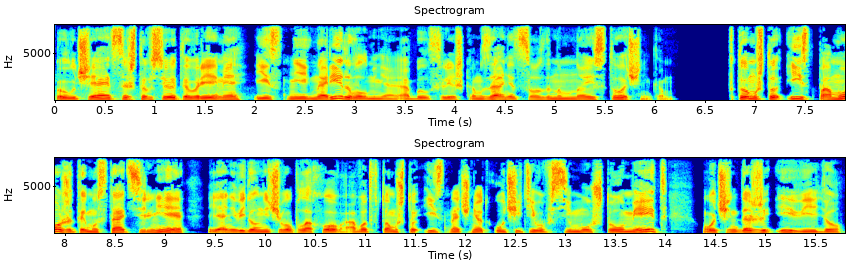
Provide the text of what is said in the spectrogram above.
Получается, что все это время Ист не игнорировал меня, а был слишком занят созданным мной источником. В том, что Ист поможет ему стать сильнее, я не видел ничего плохого, а вот в том, что Ист начнет учить его всему, что умеет, очень даже и видел.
